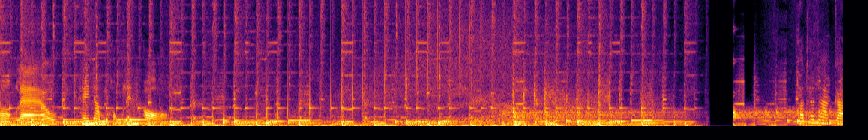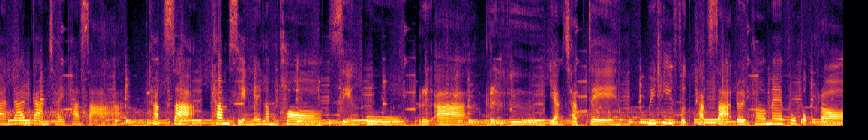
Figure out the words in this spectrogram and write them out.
มองแล้ว ให้นำของเล่นออก ฒนาการด้านการใช้ภาษา ทักษะทำเสียงในลำคอ เสียงอู หรืออา หรืออือ อย่างชัดเจน วิธีฝึกทักษะโดยพ่อแม่ผู้ปกครอง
